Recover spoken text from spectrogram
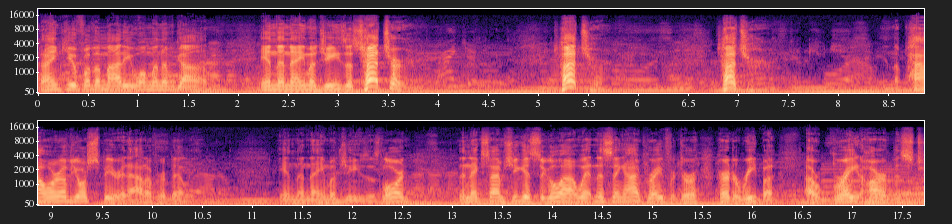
Thank you for the mighty woman of God. In the name of Jesus, touch her. Touch her. Touch her. In the power of your spirit out of her belly. In the name of Jesus. Lord, the next time she gets to go out witnessing, I pray for her, to reap a, a great harvest.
